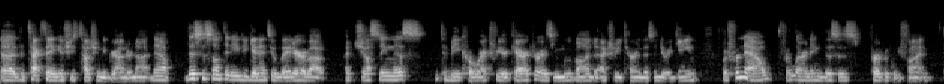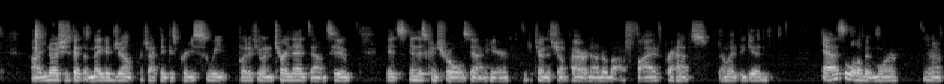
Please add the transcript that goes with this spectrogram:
uh, detecting if she's touching the ground or not. Now, this is something you need to get into later about adjusting this to be correct for your character as you move on to actually turn this into a game. But for now, for learning, this is perfectly fine. Uh, you notice she's got the mega jump, which I think is pretty sweet. But if you want to turn that down too, it's in this controls down here. You can turn this jump power down to about a 5 perhaps. That might be good. Yeah, that's a little bit more, you know,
